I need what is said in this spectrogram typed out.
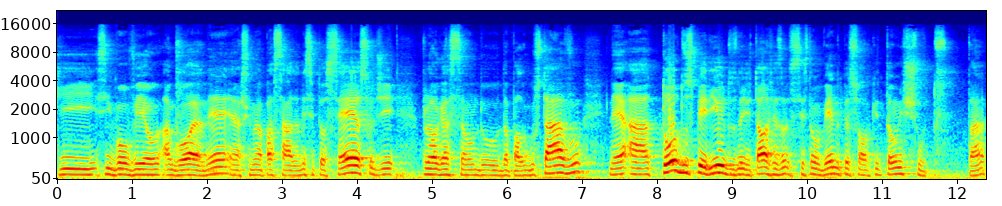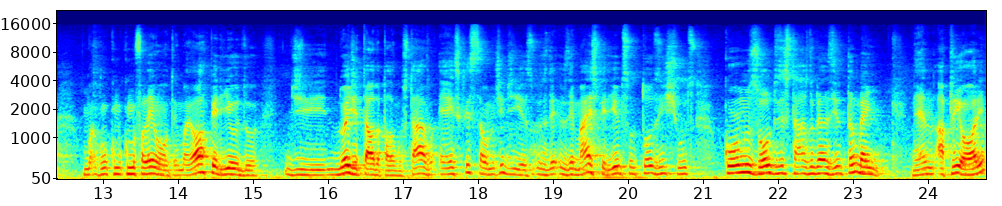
Que se envolveu agora, né, a semana passada, nesse processo de prorrogação do, da Paulo Gustavo, né, a todos os períodos no edital, vocês, estão vendo, pessoal, que estão enxutos, tá? Como, como eu falei ontem, o maior período de, no edital da Paulo Gustavo é a inscrição, 20 dias. Os, de, os demais períodos são todos enxutos, como os outros estados do Brasil também. Né? A priori,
